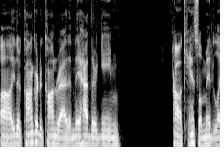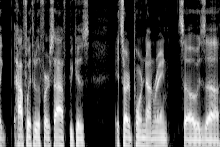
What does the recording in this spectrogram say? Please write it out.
uh, either Concord or Conrad, and they had their game uh, canceled mid like halfway through the first half because it started pouring down rain. So it was uh,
